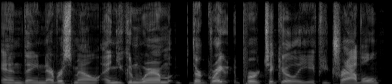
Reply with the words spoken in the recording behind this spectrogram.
and they never smell. And you can wear them, they're great, particularly if you travel,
